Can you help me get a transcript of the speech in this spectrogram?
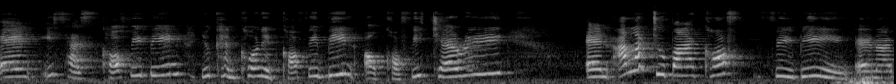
And it has coffee bean. You can call it coffee bean or coffee cherry. And I like to buy coffee bean and I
